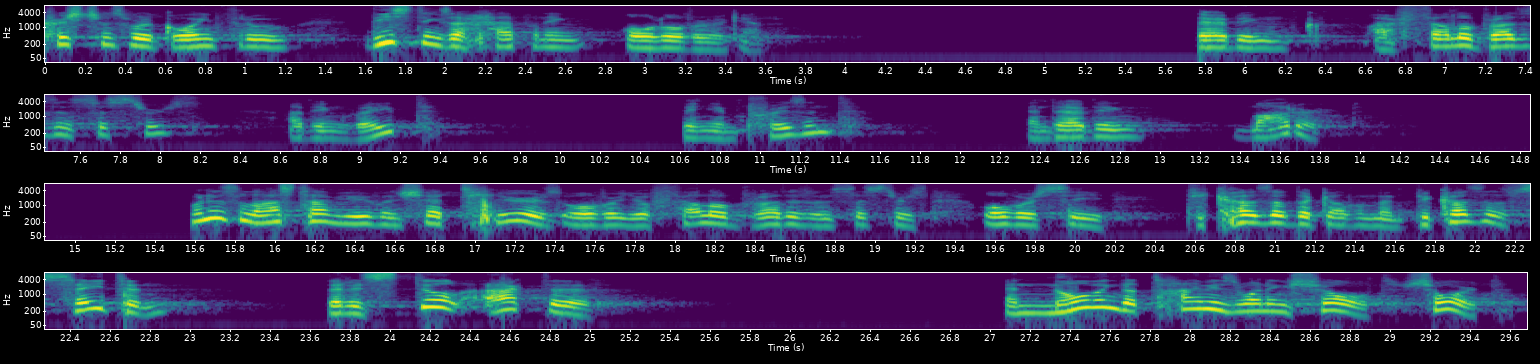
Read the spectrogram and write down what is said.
Christians were going through, these things are happening all over again. They're being, our fellow brothers and sisters are being raped, being imprisoned, and they're being martyred. When is the last time you even shed tears over your fellow brothers and sisters overseas because of the government, because of Satan that is still active? And knowing that time is running short, short,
